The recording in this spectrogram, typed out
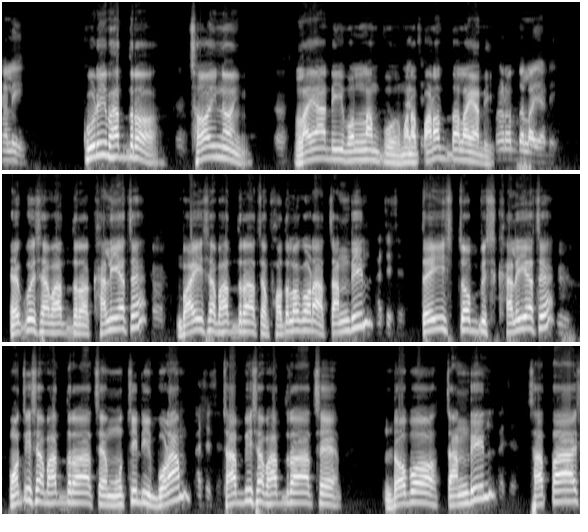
খালি। কুড়ি ভাদ্র ছয় নয় হ্যাঁ। লায়াডি বল্লামপুর মানে আচ্ছা। পাড়দ্দা লায়াডি। একুশে ভাদ্র খালি আছে হ্যাঁ। বাইশে ভাদ্র আছে ফদলগড়া চান্ডিল। আচ্ছা তেইশ চব্বিশ খালি আছে। পঁচিশে ভাদ্র আছে মুচিডি বোড়াম আচ্ছা আচ্ছা। ছাব্বিশে ভাদ্র আছে ডব চান্ডিল আচ্ছা। সাতাশ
